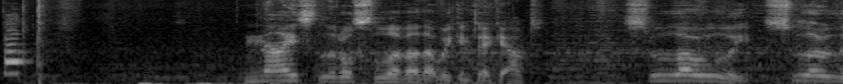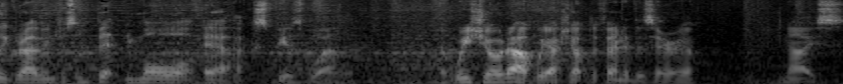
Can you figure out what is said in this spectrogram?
Pop. Nice little sliver that we can take out. Slowly, slowly grabbing just a bit more air XP as well. If we showed up, we actually have defended this area. Nice.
